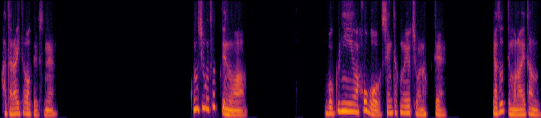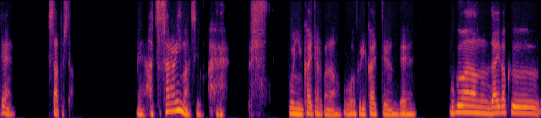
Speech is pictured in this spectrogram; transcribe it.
働いたわけですね。この仕事っていうのは、僕にはほぼ選択の余地はなくて、雇ってもらえたので、スタートした。ね、初サラリーマンですよ。ここに書いてあるかな。ここ振り返ってるんで、僕はあの大学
